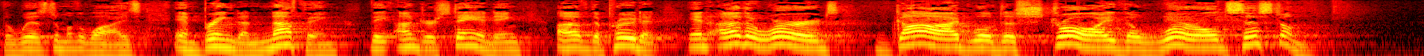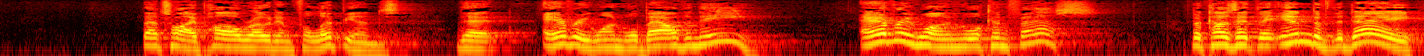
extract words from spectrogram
the wisdom of the wise and bring to nothing the understanding of the prudent. In other words, God will destroy the world system. That's why Paul wrote in Philippians that everyone will bow the knee. Everyone will confess. Because at the end of the day,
